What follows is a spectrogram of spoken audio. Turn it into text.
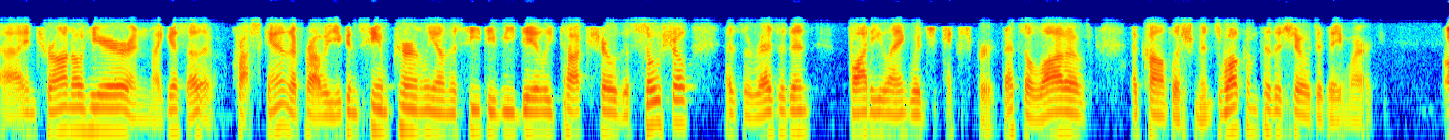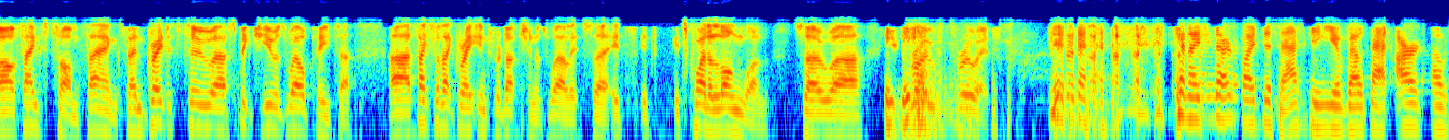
uh, in Toronto here, and I guess other, across Canada probably. You can see him currently on the CTV daily talk show The Social as the resident body language expert. That's a lot of accomplishments. Welcome to the show today, Mark. Oh, thanks, Tom. Thanks, and great to uh, speak to you as well, Peter. Uh, thanks for that great introduction as well. It's uh, it's it's it's quite a long one, so uh, you drove through it. Can I start by just asking you about that art of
